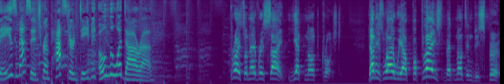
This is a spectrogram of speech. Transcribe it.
message from Pastor David Oluwadara. pressed on every side, yet not crushed. That is why we are perplexed, but not in despair.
